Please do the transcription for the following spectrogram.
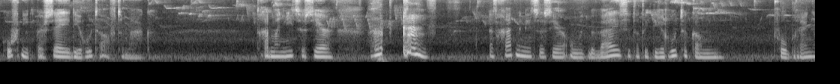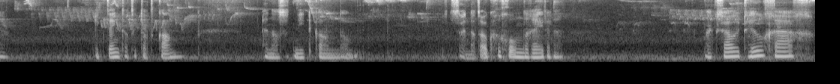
Ik hoef niet per se die route af te maken. Het gaat mij niet zozeer. het gaat me niet zozeer om het bewijzen dat ik die route kan volbrengen. Ik denk dat ik dat kan. En als het niet kan, dan zijn dat ook gegronde redenen. Maar ik zou het heel graag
